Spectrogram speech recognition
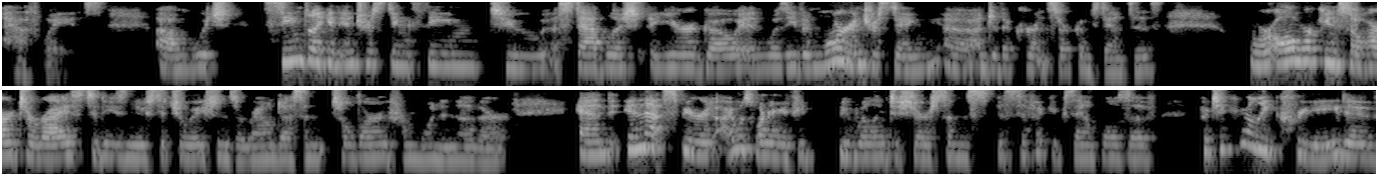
pathways, um, which seemed like an interesting theme to establish a year ago and was even more interesting uh, under the current circumstances we're all working so hard to rise to these new situations around us and to learn from one another. And in that spirit, I was wondering if you'd be willing to share some specific examples of particularly creative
